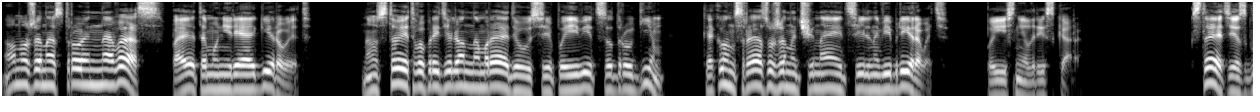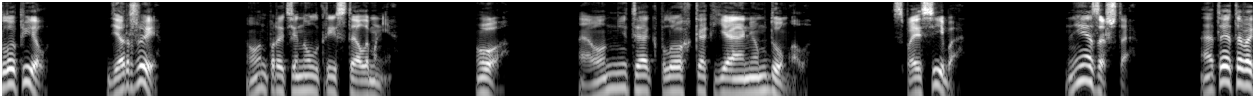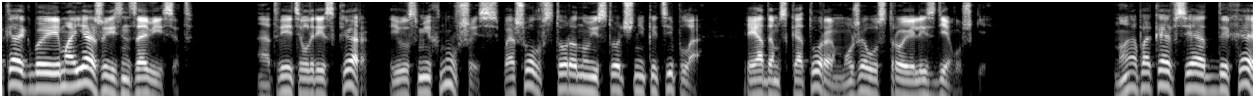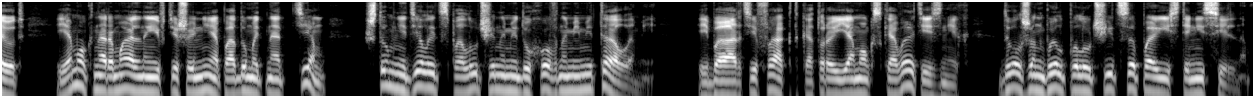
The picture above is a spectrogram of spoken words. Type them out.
Он уже настроен на вас, поэтому не реагирует. Но стоит в определенном радиусе появиться другим, как он сразу же начинает сильно вибрировать», — пояснил Рискар. «Кстати, сглупил. Держи». Он протянул кристалл мне. «О, а он не так плох, как я о нем думал. Спасибо». «Не за что. От этого как бы и моя жизнь зависит», — ответил Рискар и, усмехнувшись, пошел в сторону источника тепла, рядом с которым уже устроились девушки. Ну а пока все отдыхают, я мог нормально и в тишине подумать над тем, что мне делать с полученными духовными металлами, ибо артефакт, который я мог сковать из них, должен был получиться поистине сильным.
